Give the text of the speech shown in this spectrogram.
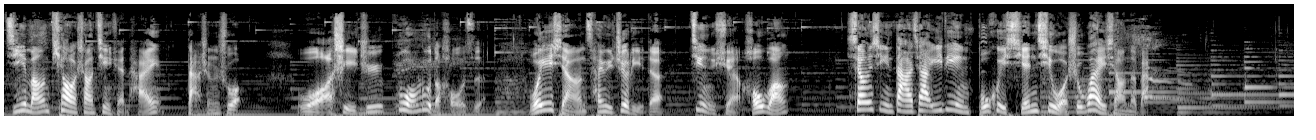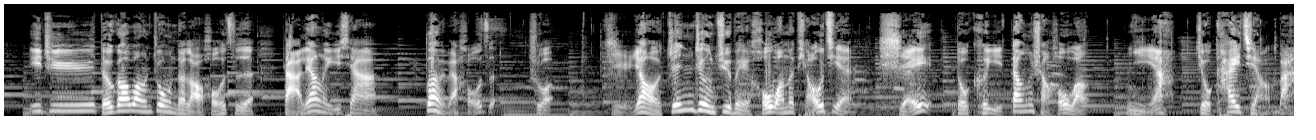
急忙跳上竞选台，大声说：“我是一只过路的猴子，我也想参与这里的竞选猴王，相信大家一定不会嫌弃我是外向的吧？”一只德高望重的老猴子打量了一下断尾巴猴子，说：“只要真正具备猴王的条件，谁都可以当上猴王。你呀，就开讲吧。”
